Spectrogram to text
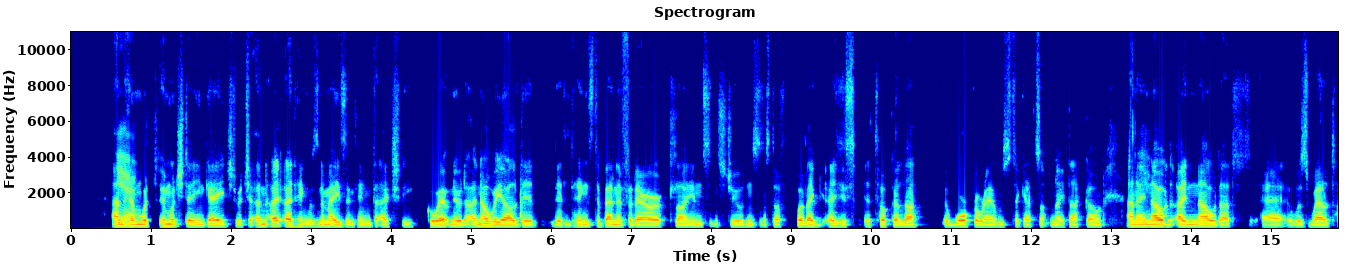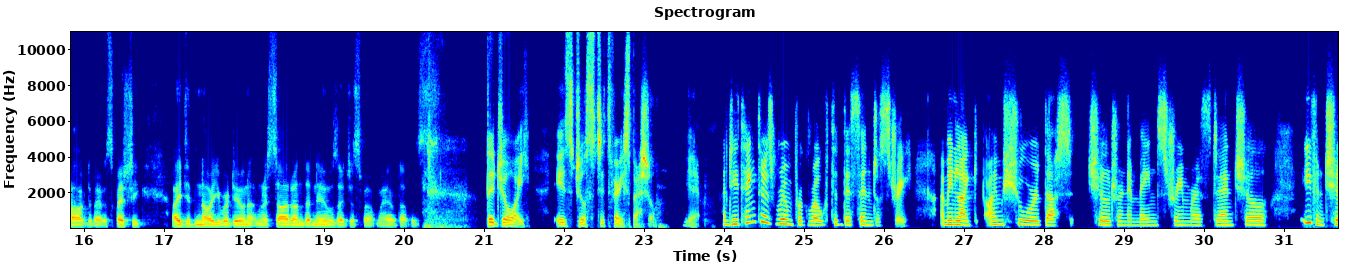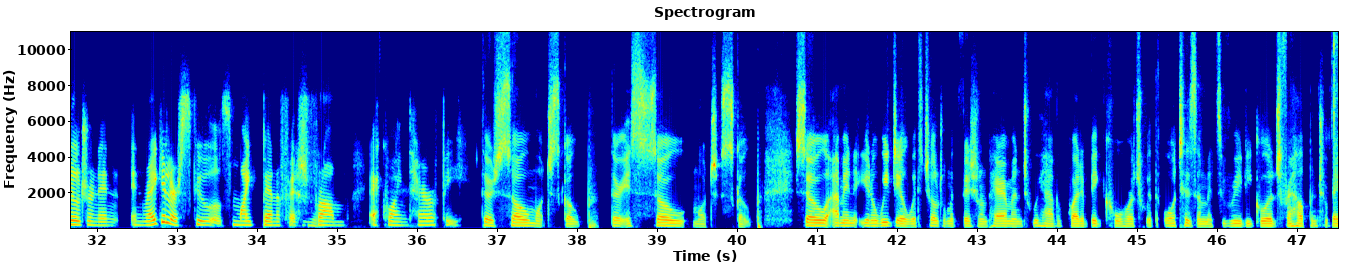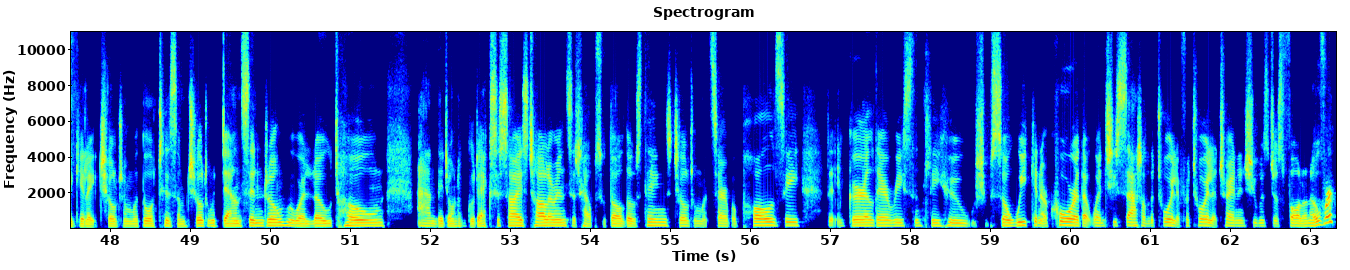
and Yeah. how much how much they engaged which. And I, I think it was an amazing thing to actually go out and do that. I know we all did little things to benefit our clients and students and stuff, but like I just it took a lot of workarounds to get something like that going. And I Yeah. know I know that uh, it was well talked about, especially I didn't know you were doing it. When I saw it on the news, I just felt, wow, that was The joy is just it's very special. Yeah. And do you think there's room for growth in this industry? I mean, like, I'm sure that children in mainstream residential, even children in, in regular schools might benefit Yeah. from equine therapy. There's so much scope. There is so much scope. So, I mean, you know, we deal with children with visual impairment. We have quite a big cohort with autism. It's really good for helping to regulate children with autism, children with Down syndrome who are low tone and they don't have good exercise tolerance. It helps with all those things. Children with cerebral palsy, little girl there recently who she was so weak in her core that when she sat on the toilet for toilet training, she was just falling over.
